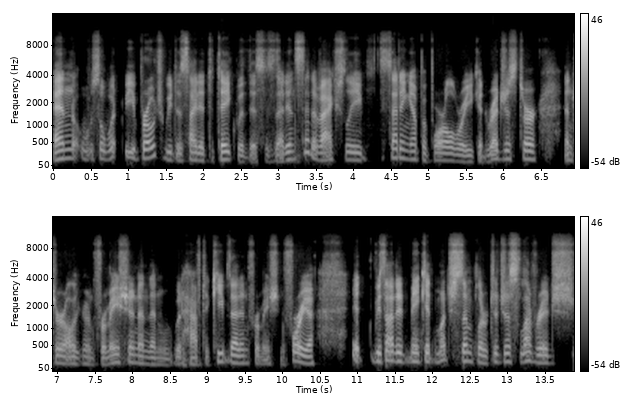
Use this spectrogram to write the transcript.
And so what we approach we decided to take with this is that instead of actually setting up a portal where you could register, enter all your information, and then would have to keep that information for you, it we thought it'd make it much simpler to just leverage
